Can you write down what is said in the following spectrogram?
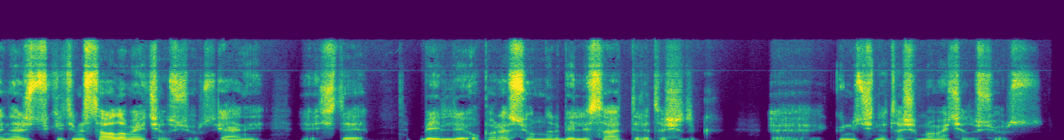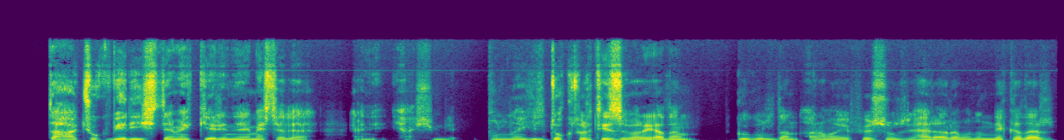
enerji tüketimini sağlamaya çalışıyoruz. Yani e, işte belli operasyonları belli saatlere taşıdık. E, gün içinde taşımamaya çalışıyoruz. Daha çok veri istemek yerine mesela yani ya şimdi bununla ilgili doktora tezi var ya adam Google'dan arama yapıyorsunuz ya her aramanın ne kadar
